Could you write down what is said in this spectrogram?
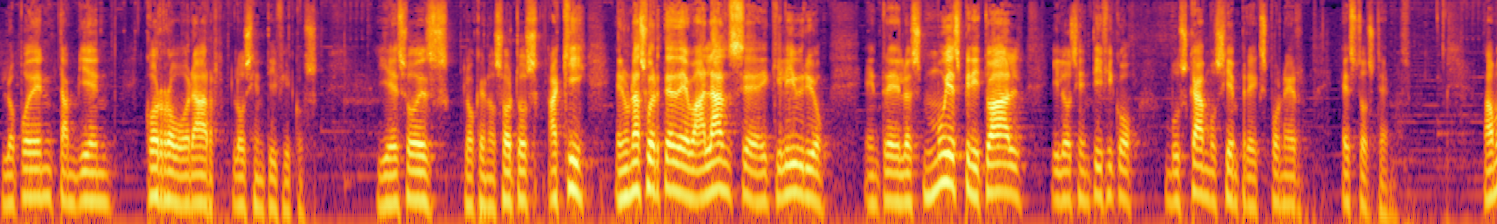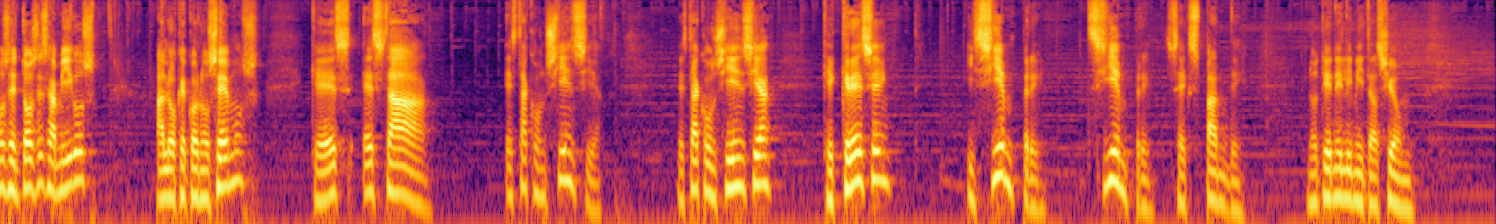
lo pueden también corroborar los científicos. Y eso es lo que nosotros aquí, en una suerte de balance, de equilibrio entre lo muy espiritual y lo científico, buscamos siempre exponer estos temas. Vamos entonces, amigos, a lo que conocemos, que es esta, esta conciencia, esta conciencia que crece y siempre, siempre se expande, no tiene limitación.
